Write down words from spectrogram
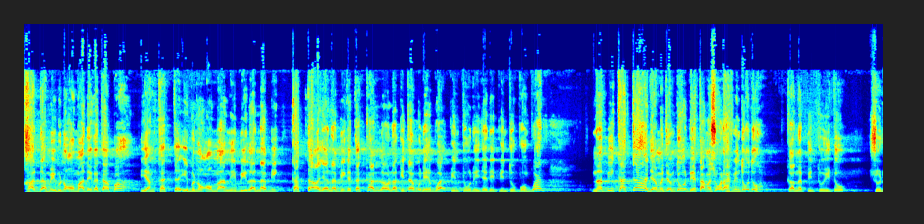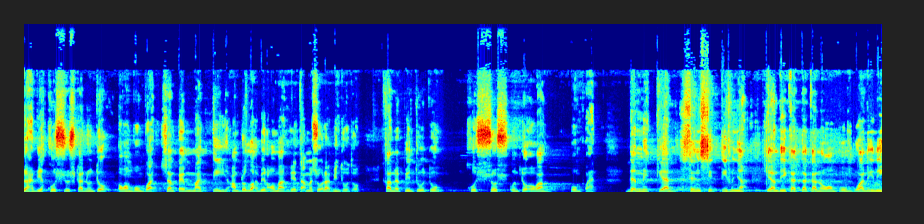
Khadam Ibnu Umar dia kata apa? Yang kata Ibnu Umar ni bila Nabi kata ya Nabi kata kalaulah kita boleh buat pintu ni jadi pintu perempuan, Nabi kata aja macam tu, dia tak masuk dah pintu tu. Karena pintu itu sudah dikhususkan untuk orang perempuan. Sampai mati Abdullah bin Umar, dia tak masuk dah pintu tu. Karena pintu tu khusus untuk orang perempuan. Demikian sensitifnya yang dikatakan orang perempuan ini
